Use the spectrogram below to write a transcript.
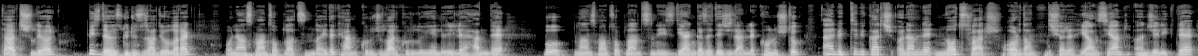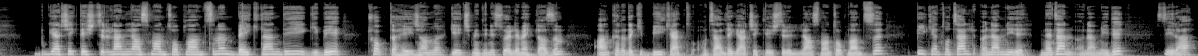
tartışılıyor. Biz de Özgürüz Radyo olarak o lansman toplantısındaydık. Hem kurucular kurulu üyeleriyle hem de bu lansman toplantısını izleyen gazetecilerle konuştuk. Elbette birkaç önemli not var oradan dışarı yansıyan. Öncelikle bu gerçekleştirilen lansman toplantısının beklendiği gibi çok da heyecanlı geçmediğini söylemek lazım. Ankara'daki Bilkent Otel'de gerçekleştirilen lansman toplantısı Bilkent Otel önemliydi. Neden önemliydi? Zira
